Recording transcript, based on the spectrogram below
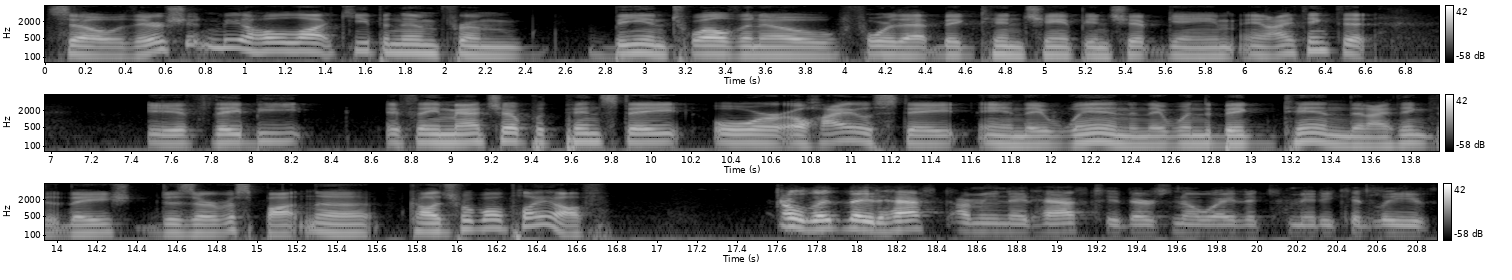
so there shouldn't be a whole lot keeping them from being 12 and 0 for that Big Ten championship game. And I think that if they beat if they match up with Penn State or Ohio State and they win and they win the Big Ten, then I think that they deserve a spot in the college football playoff. Oh, they- they'd have. To, I mean, they'd have to. There's no way the committee could leave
